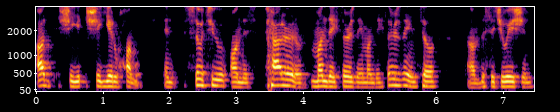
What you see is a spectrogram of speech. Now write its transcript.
עד שירוחמו. And so too on this pattern of Monday, Thursday, Monday, Thursday until um, the situation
